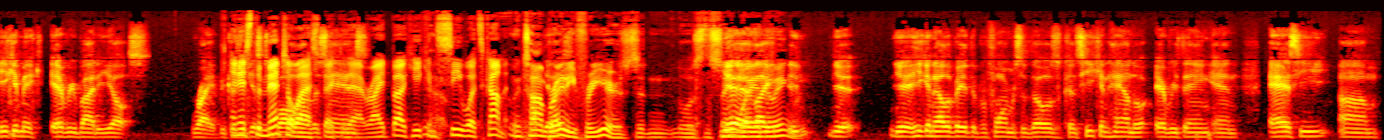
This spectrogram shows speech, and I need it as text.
he can make everybody else right because And he it's gets the ball mental out of aspect of that, right, Buck? He can see what's I mean, coming. Tom Yes. Brady for years didn't, was the same yeah, way like, in New England. Yeah, yeah, he can elevate the performance of those because he can handle everything. And as he um,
